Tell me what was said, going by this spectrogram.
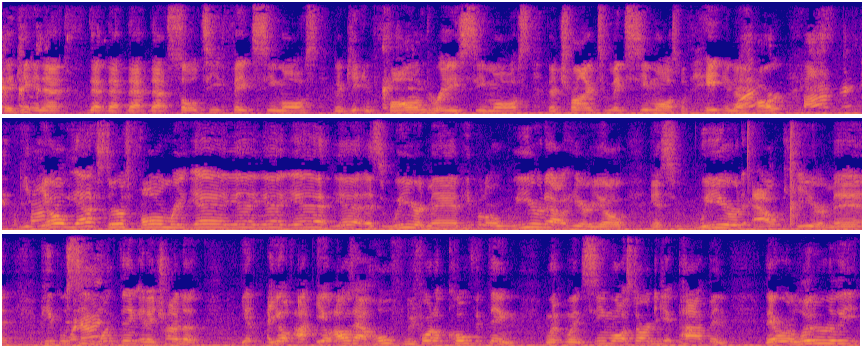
they're getting that that that that that salty fake sea moss. They're getting farmed raised sea moss. They're trying to make sea moss with hate in their What? heart. Farm raised? Farm Yo, yes, there's farm rate. Yeah, yeah, yeah, yeah, yeah. It's weird, man. People are weird out here, yo. It's weird out here, man. People see one thing and they're trying to. Yeah, yo, I, yo, I was at Whole before the COVID thing when when sea moss started to get popping. They were literally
